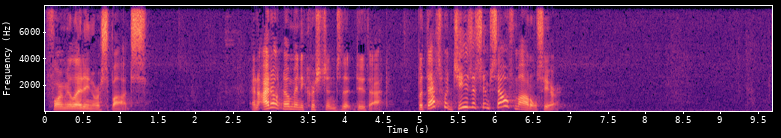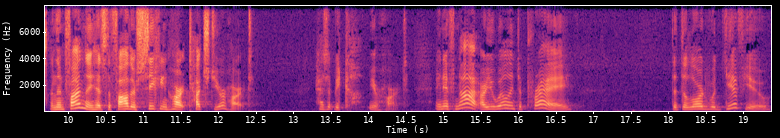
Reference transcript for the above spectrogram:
formulating a response. And I don't know many Christians that do that, but that's what Jesus himself models here. And then finally, has the Father's seeking heart touched your heart? Has it become your heart? And if not, are you willing to pray that the Lord would give you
